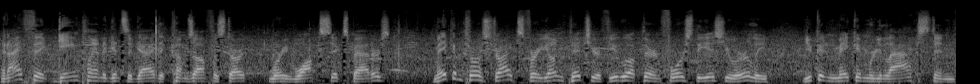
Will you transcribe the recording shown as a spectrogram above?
And I think game plan against a guy that comes off a start where he walks six batters, make him throw strikes for a young pitcher. If you go up there and force the issue early, you can make him relaxed and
